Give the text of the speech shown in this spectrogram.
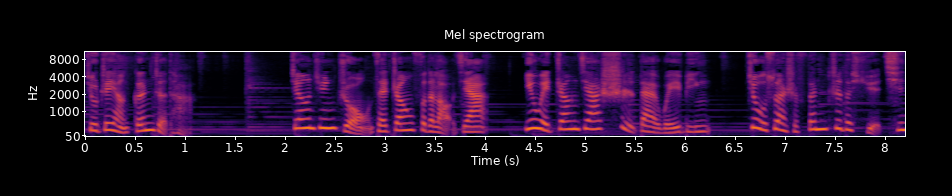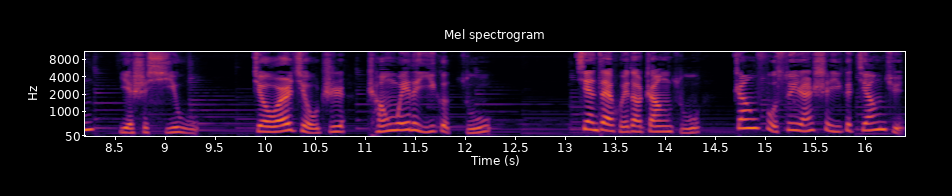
就这样跟着他。将军冢在张父的老家，因为张家世代为兵，就算是分支的血亲也是习武，久而久之成为了一个族。现在回到张族，张父虽然是一个将军。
